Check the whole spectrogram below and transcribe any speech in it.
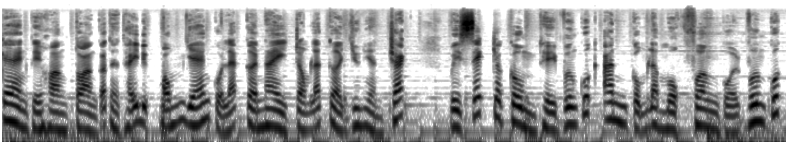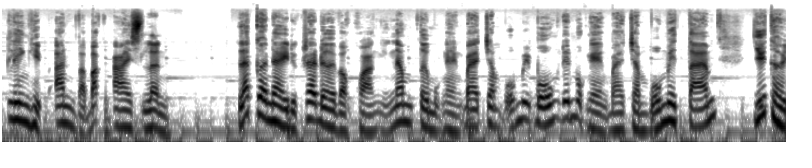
càng thì hoàn toàn có thể thấy được bóng dáng của lá cờ này trong lá cờ Union Jack. Vì xét cho cùng thì Vương quốc Anh cũng là một phần của Vương quốc Liên hiệp Anh và Bắc Iceland. Lá cờ này được ra đời vào khoảng những năm từ 1344 đến 1348 dưới thời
